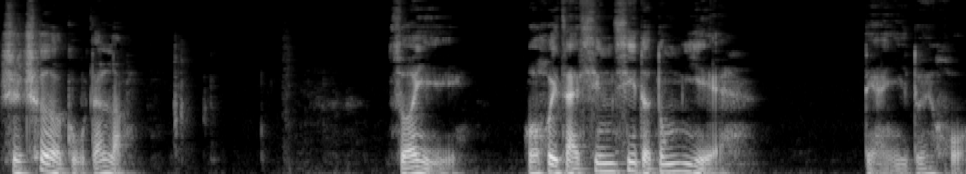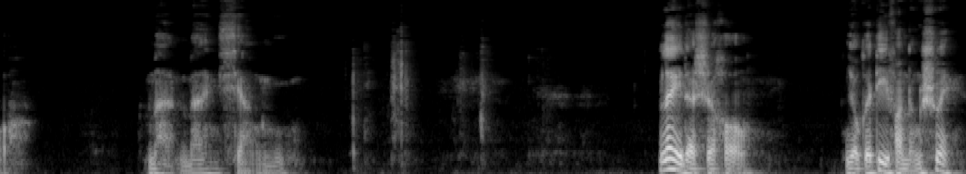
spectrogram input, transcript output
是彻骨的冷。所以，我会在星期的冬夜点一堆火，慢慢想你。累的时候，有个地方能睡；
